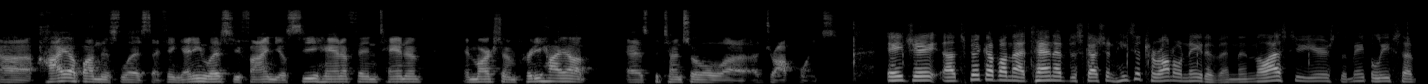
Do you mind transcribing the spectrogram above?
uh, high up on this list. I think any list you find, you'll see Hanifin, Tanev, and Markstrom pretty high up as potential uh, drop points. AJ, uh, to pick up on that Tanev discussion, he's a Toronto native, and in the last few years, the Maple Leafs have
